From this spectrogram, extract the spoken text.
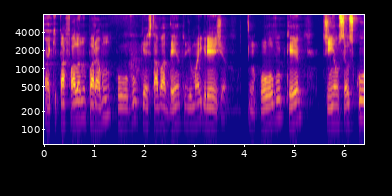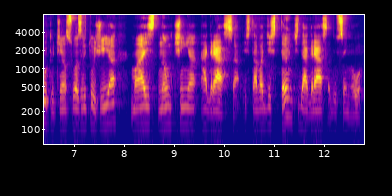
é que está falando para um povo que estava dentro de uma igreja, um povo que tinha os seus cultos, tinha suas liturgias, mas não tinha a graça, estava distante da graça do Senhor.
